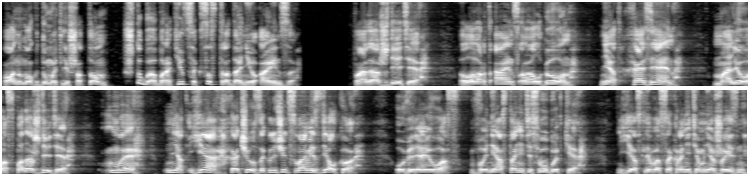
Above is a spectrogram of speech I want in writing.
Он мог думать лишь о том, чтобы обратиться к состраданию Айнза. «Подождите! Лорд Айнс Уэлгоун! Нет, хозяин! Молю вас, подождите! Мы... Нет, я хочу заключить с вами сделку! Уверяю вас, вы не останетесь в убытке! Если вы сохраните мне жизнь,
